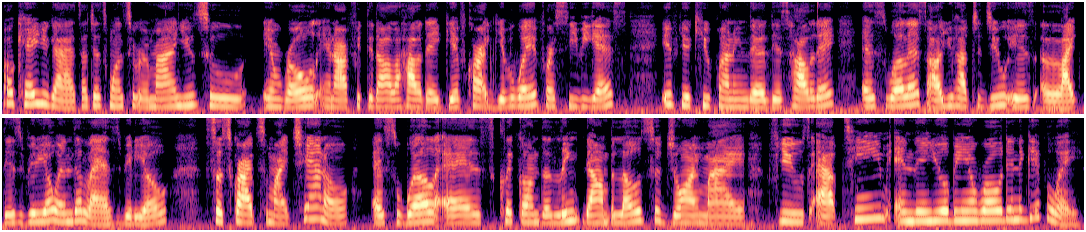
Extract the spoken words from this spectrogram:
Okay, you guys, I just want to remind you to enroll in our $50 holiday gift card giveaway for CVS if you're couponing there this holiday, as well as all you have to do is like this video and the last video, subscribe to my channel, as well as click on the link down below to join my Fluz app team, and then you'll be enrolled in the giveaway.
